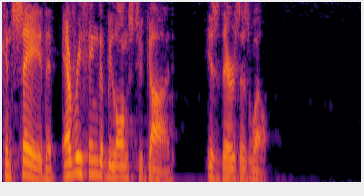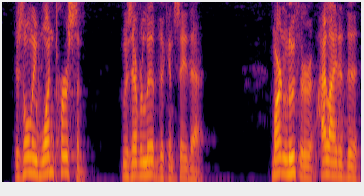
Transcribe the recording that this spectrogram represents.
can say that everything that belongs to God is theirs as well? There's only one person who has ever lived that can say that. Martin Luther highlighted the,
